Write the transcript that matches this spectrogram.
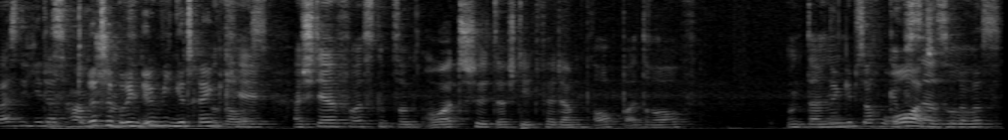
weiß nicht, jeder Dritte bringt irgendwie ein Getränk Okay, raus. also stell dir vor, es gibt so ein Ortsschild, da steht verdammt brauchbar drauf. Und dann, Und dann gibt es auch einen Ort da so oder was,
